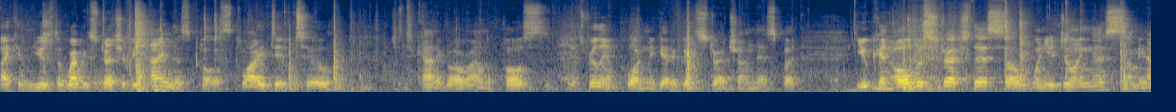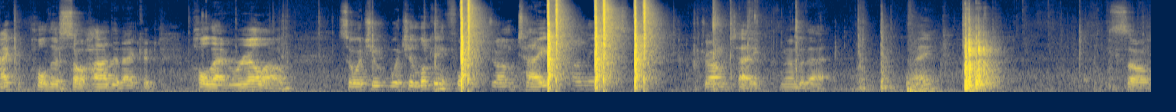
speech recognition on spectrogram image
I can use the webbing stretcher behind this post. Well, I did two, just to kind of go around the post. It's really important to get a good stretch on this, but you can overstretch this, so when you're doing this, I mean, I could pull this so hard that I could pull that rail out. So what you, what you're looking for is drum tight on these, drum tight, remember that, right? So,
